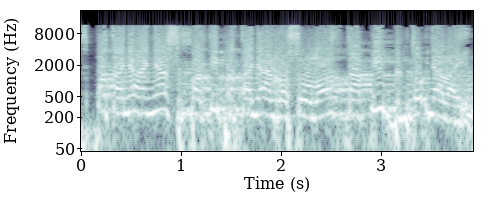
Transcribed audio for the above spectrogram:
Pertanyaannya seperti pertanyaan Rasulullah tapi bentuknya lain.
